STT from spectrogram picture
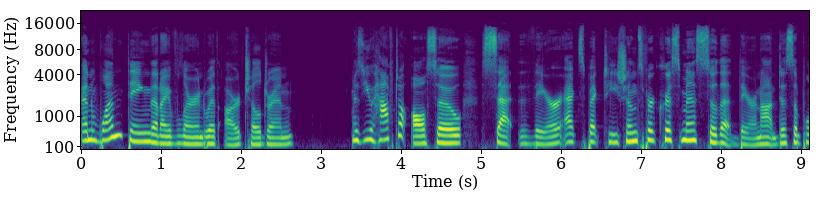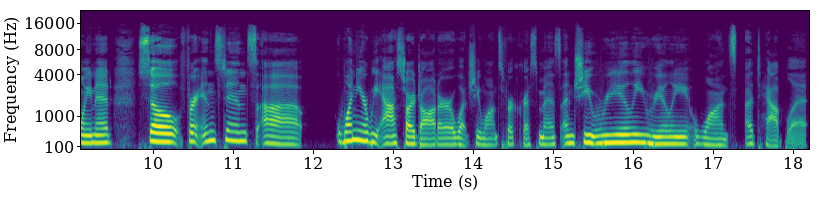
and one thing that I've learned with our children is you have to also set their expectations for Christmas so that they're not disappointed. So, for instance, uh, one year we asked our daughter what she wants for Christmas, and she really, really wants a tablet.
